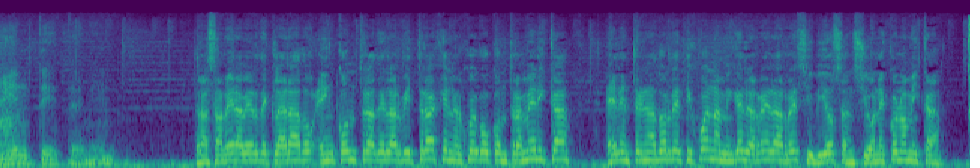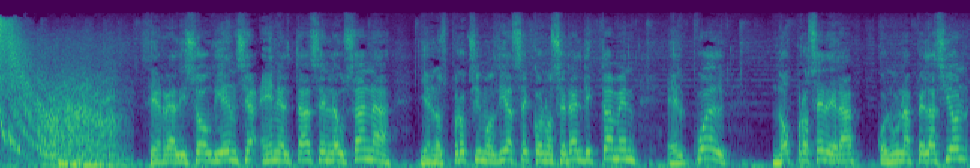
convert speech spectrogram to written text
Pendiente, tremendo. Tras haber haber declarado en contra del arbitraje en el juego contra América, el entrenador de Tijuana, Miguel Herrera, recibió sanción económica. Se realizó audiencia en el TAS en Lausana y en los próximos días se conocerá el dictamen, el cual no procederá con una apelación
